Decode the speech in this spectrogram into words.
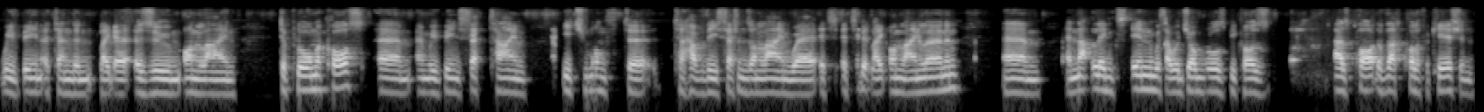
we've been attending like a, a Zoom online diploma course, um, and we've been set time each month to to have these sessions online where it's it's a bit like online learning, um, and that links in with our job roles because as part of that qualification,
